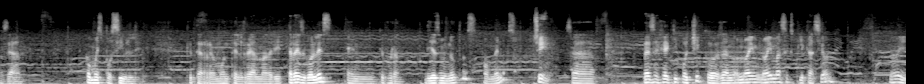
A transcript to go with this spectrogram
O sea, ¿cómo es posible que te remonte el Real Madrid? Tres goles en, ¿qué fueron? ¿10 minutos o menos? Sí. O sea, PSG equipo chico, o sea, no, no hay, no hay más explicación. ¿no? Y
